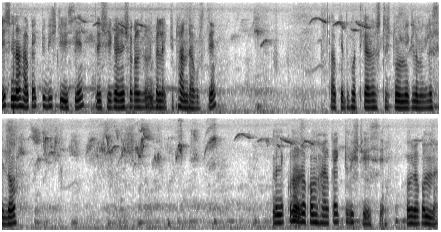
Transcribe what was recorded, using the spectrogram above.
বেশি না, হালকা একটু বৃষ্টি হয়েছে তো সেখানে কারণে সকালবেলা একটু ঠান্ডা পড়ছে। কালকে দুপুর থেকে আকাশটা একটু মেঘলা মেঘলা ছিল। মানে কোনো রকম হালকা একটু বৃষ্টি হয়েছে ওই রকম না।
